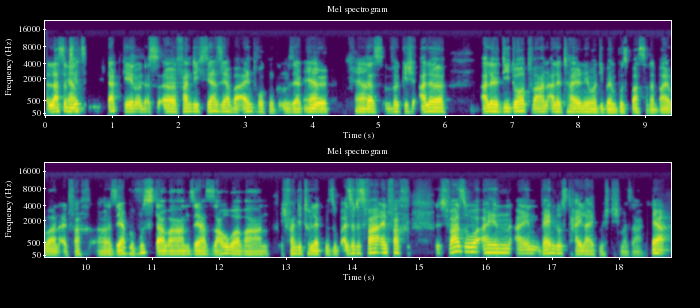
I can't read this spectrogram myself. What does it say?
lass uns Ja. jetzt in die Stadt gehen. Und das äh, fand ich sehr, sehr beeindruckend und sehr Ja. cool, Ja. dass wirklich alle, alle, die dort waren, alle Teilnehmer, die beim Busbuster dabei waren, einfach äh, sehr bewusst da waren, sehr sauber waren. Ich fand die Toiletten super. Also das war einfach, es war so ein, ein Vanlust-Highlight, möchte ich mal sagen. Ja,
